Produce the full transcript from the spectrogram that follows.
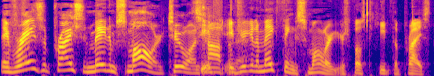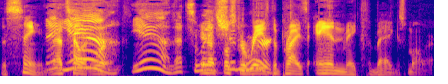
they've raised the price and made them smaller too. On See, top if, if you're going to make things smaller, you're supposed to keep the price the same. Uh, that's yeah, how it works. Yeah, that's the You're way not it supposed to raise the price and make the bag smaller.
